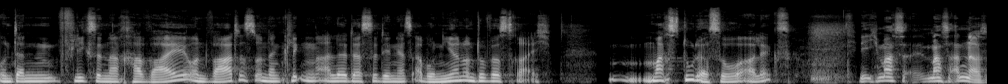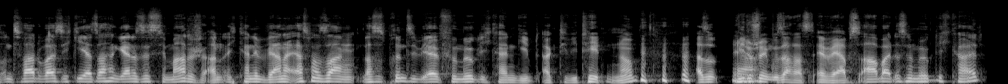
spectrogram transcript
und dann fliegst du nach Hawaii und wartest und dann klicken alle, dass sie den jetzt abonnieren und du wirst reich. Machst du das so, Alex? Nee, ich mach's, mach's anders. Und zwar, du weißt, ich gehe ja Sachen gerne systematisch an. Ich kann dem Werner erstmal sagen, was es prinzipiell für Möglichkeiten gibt, Aktivitäten, ne? Also, wie ja. du schon eben gesagt hast, Erwerbsarbeit ist eine Möglichkeit.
